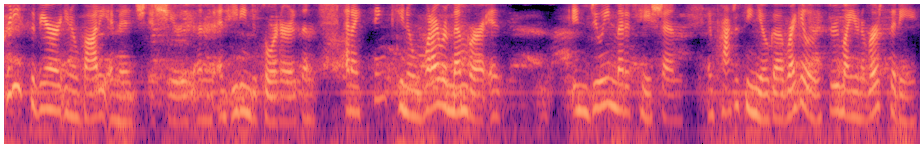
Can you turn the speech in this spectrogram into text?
pretty severe, you know, body image issues and, and eating disorders. And, and I think, you know, what I remember is in doing meditation and practicing yoga regularly through my university,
